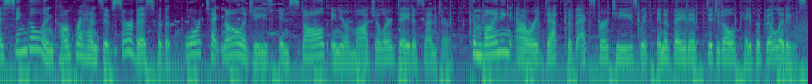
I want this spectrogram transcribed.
a single and comprehensive service for the core technologies installed in your modular data center, combining our depth of expertise with innovative digital capabilities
